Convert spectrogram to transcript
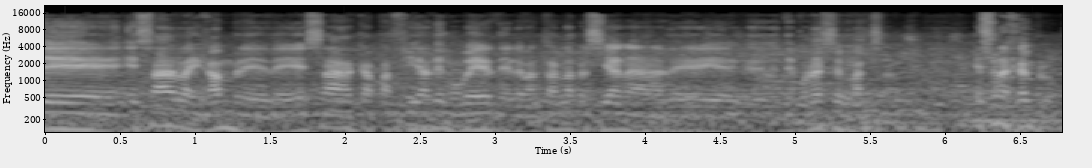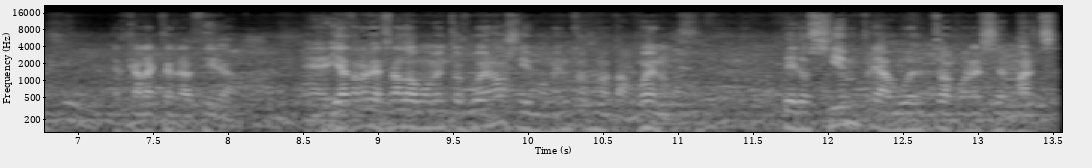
de esa raigambre, de esa capacidad de mover, de levantar la persiana, de, de ponerse en marcha. Es un ejemplo el carácter de Alcira. Eh, y ha atravesado momentos buenos y momentos no tan buenos, pero siempre ha vuelto a ponerse en marcha.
